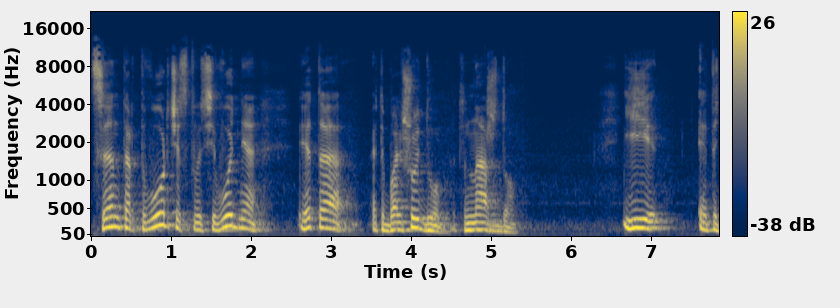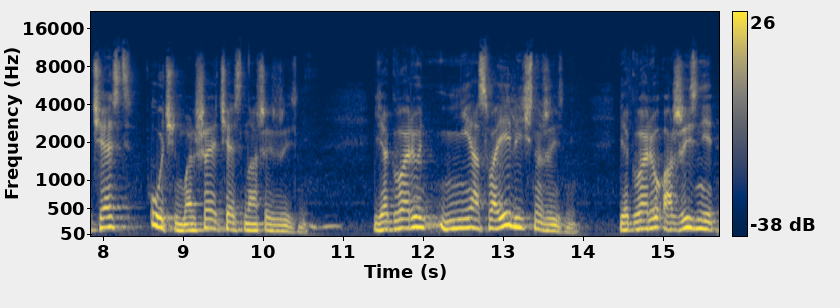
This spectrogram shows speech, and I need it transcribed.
Центр творчества сегодня – это, это большой дом, это наш дом. И это часть, очень большая часть нашей жизни. Я говорю не о своей личной жизни, я говорю о жизни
